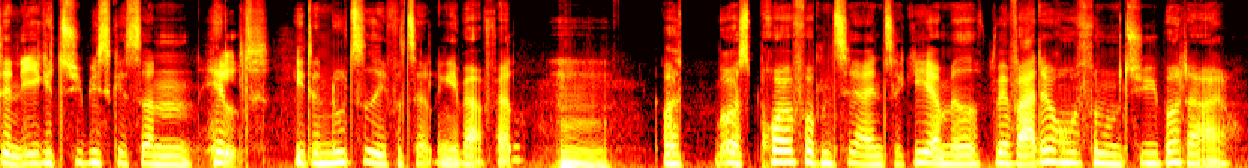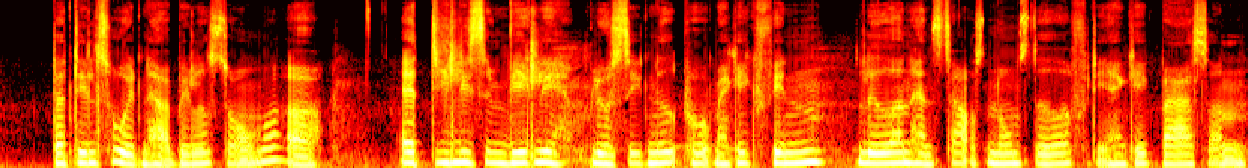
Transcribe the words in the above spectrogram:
den ikke typiske sådan helt i den nutidige fortælling i hvert fald. Hmm. Og også prøve at få dem til at interagere med, hvad var det overhovedet for nogle typer, der, der deltog i den her billedstorm, og at de ligesom virkelig blev set ned på. Man kan ikke finde lederen Hans Tavsen nogen steder, fordi han kan ikke bare sådan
